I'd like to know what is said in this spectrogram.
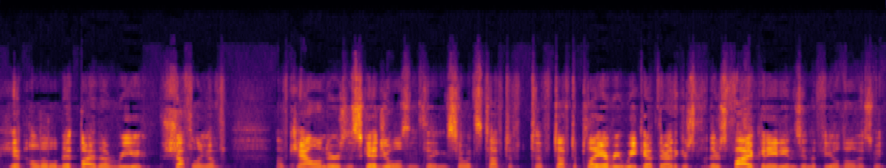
hit a little bit by the reshuffling of of calendars and schedules and things. So it's tough to tough, tough to play every week out there. I think there's there's five Canadians in the field though this week.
